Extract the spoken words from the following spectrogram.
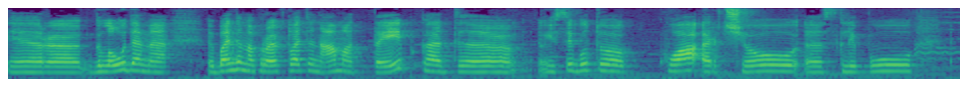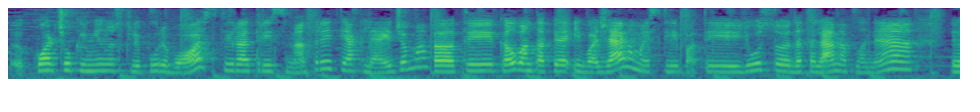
Ir glaudėme, bandėme projektuoti namą taip, kad e, jisai būtų kuo arčiau e, sklypų kuo arčiau kaimynų sklypų ribos, tai yra 3 metrai, tiek leidžiama. E, tai kalbant apie įvažiavimą į sklypą, tai jūsų detaliame plane, e,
